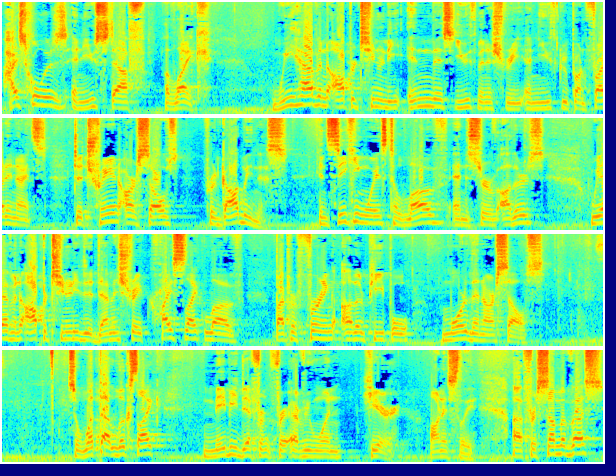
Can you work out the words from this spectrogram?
High schoolers and youth staff alike, we have an opportunity in this youth ministry and youth group on Friday nights to train ourselves for godliness in seeking ways to love and serve others, we have an opportunity to demonstrate Christ like love by preferring other people more than ourselves. So, what that looks like may be different for everyone here, honestly. Uh, for some of us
